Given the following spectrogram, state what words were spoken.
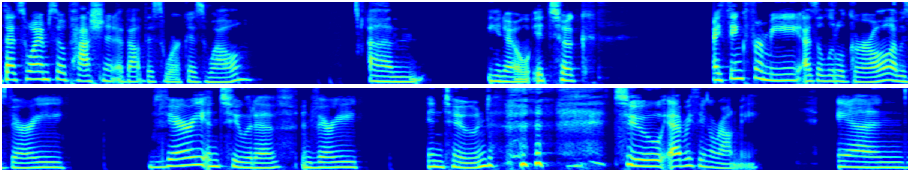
that's why I'm so passionate about this work as well. Um, you know, it took I think for me as a little girl, I was very, very intuitive and very in tuned to everything around me. And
